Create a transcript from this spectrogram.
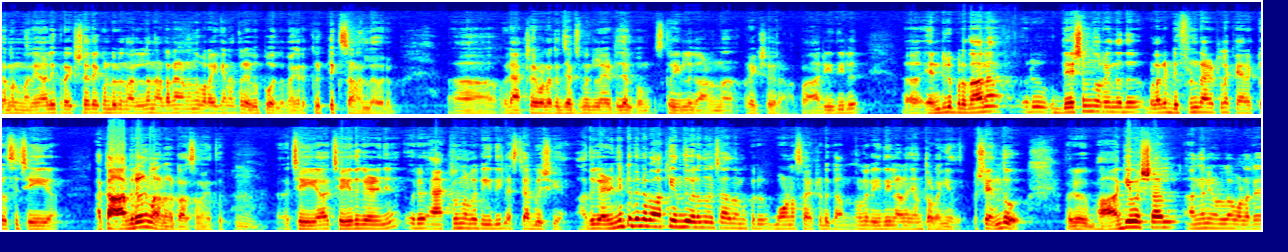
കാരണം മലയാളി പ്രേക്ഷകരെ കൊണ്ടൊരു നല്ല നടനാണെന്ന് പറയാൻ അത്ര എളുപ്പമല്ല. ഭയങ്കര ക്രിട്ടിക്സ് ആണ് എല്ലാവരും. ഒരു ആക്ടറെ വളരെ ജഡ്ജ്മെന്റലായിട്ട് ചിലപ്പം സ്ക്രീനിൽ കാണുന്ന പ്രേക്ഷകരാണ്. അപ്പോൾ ആ രീതിയിൽ എന്റെ ഒരു പ്രധാന ഒരു ഉദ്ദേശം എന്ന് പറയുന്നത് വളരെ ഡിഫറെന്റ് ആയിട്ടുള്ള ക്യാരക്ടേഴ്സ് ചെയ്യുക. അതൊക്കെ ആഗ്രഹങ്ങളാണ് കേട്ടോ ആ സമയത്ത്. ചെയ്യുക ചെയ്ത് കഴിഞ്ഞ് ഒരു ആക്ടർ എന്നുള്ള രീതിയിൽ എസ്റ്റാബ്ലിഷ് ചെയ്യുക അത് കഴിഞ്ഞിട്ട് പിന്നെ ബാക്കി എന്ത് വരുന്ന വെച്ചാൽ നമുക്കൊരു ബോണസ് ആയിട്ട് എടുക്കാം എന്നുള്ള രീതിയിലാണ് ഞാൻ തുടങ്ങിയത്. പക്ഷെ എന്തോ ഒരു ഭാഗ്യവശാൽ അങ്ങനെയുള്ള വളരെ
